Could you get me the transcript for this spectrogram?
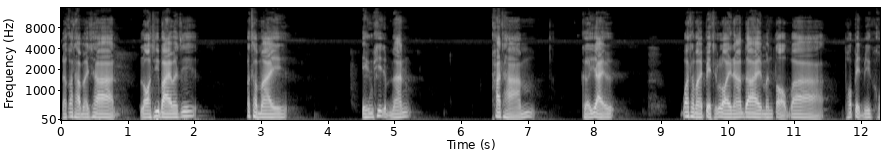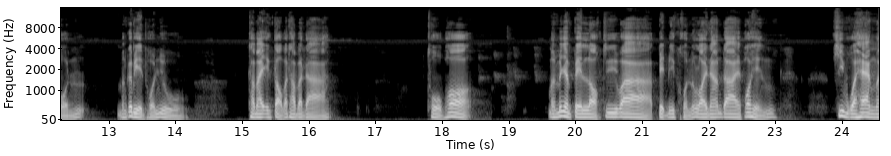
แล้วก็ธรรมชาติรออธิบายมาสิว่าทำไม เองคิดแบบนั้นข้าถาม เขยใหญ่ ว่าทำไมเป็ดถึงลอยน้ำได้ มันตอบว่า เพราะเป็ดมีขน มันก็มีเหตุผลอยู่ทำไมเองตอบว่าธรรมดา โถพ่อ มันไม่จำเป็นหรอกที่ว่าเป็ดมีขนต้องลอยน้ำได้ เพราะเห็นขี้วัวแห้งไหม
